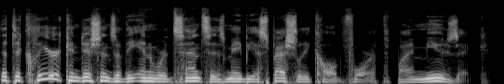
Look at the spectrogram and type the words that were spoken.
that the clear conditions of the inward senses may be especially called forth by music.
